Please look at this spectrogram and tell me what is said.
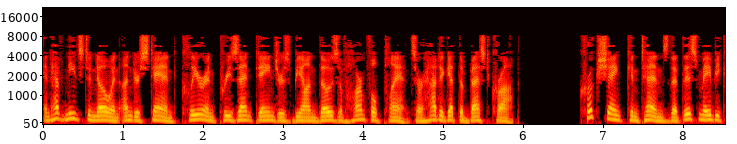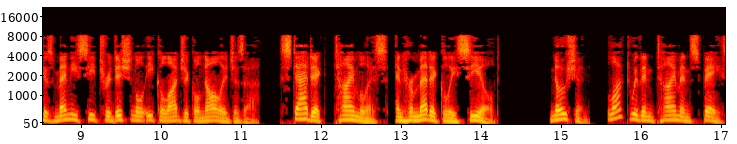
and have needs to know and understand clear and present dangers beyond those of harmful plants or how to get the best crop. Cruikshank contends that this may because many see traditional ecological knowledge as a static, timeless, and hermetically sealed notion. Locked within time and space,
